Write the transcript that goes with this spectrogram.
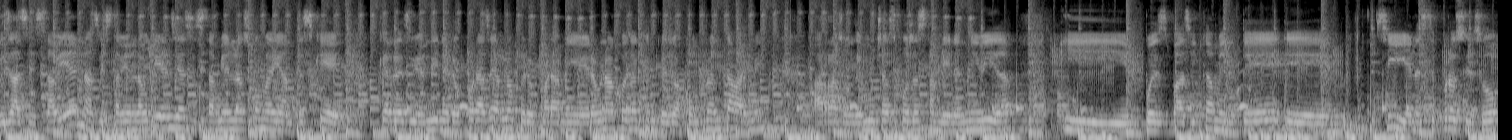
pues así está bien, así está bien la audiencia, así están bien los comediantes que, que reciben dinero por hacerlo, pero para mí era una cosa que empezó a confrontarme a razón de muchas cosas también en mi vida. Y pues básicamente eh, sí, en este proceso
